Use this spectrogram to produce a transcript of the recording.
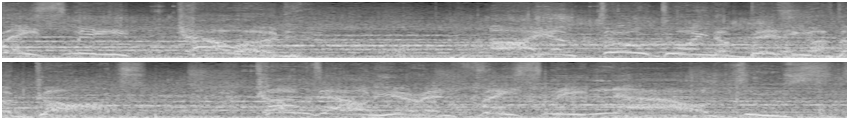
Face me, coward? I am through doing the bidding of the gods! Come down here and face me now, Zeus!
